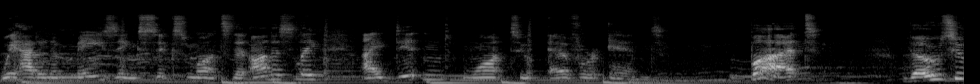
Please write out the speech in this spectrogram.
We had an amazing six months that honestly I didn't want to ever end. But those who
